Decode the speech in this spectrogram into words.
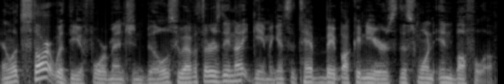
And let's start with the aforementioned Bills, who have a Thursday night game against the Tampa Bay Buccaneers, this one in Buffalo.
